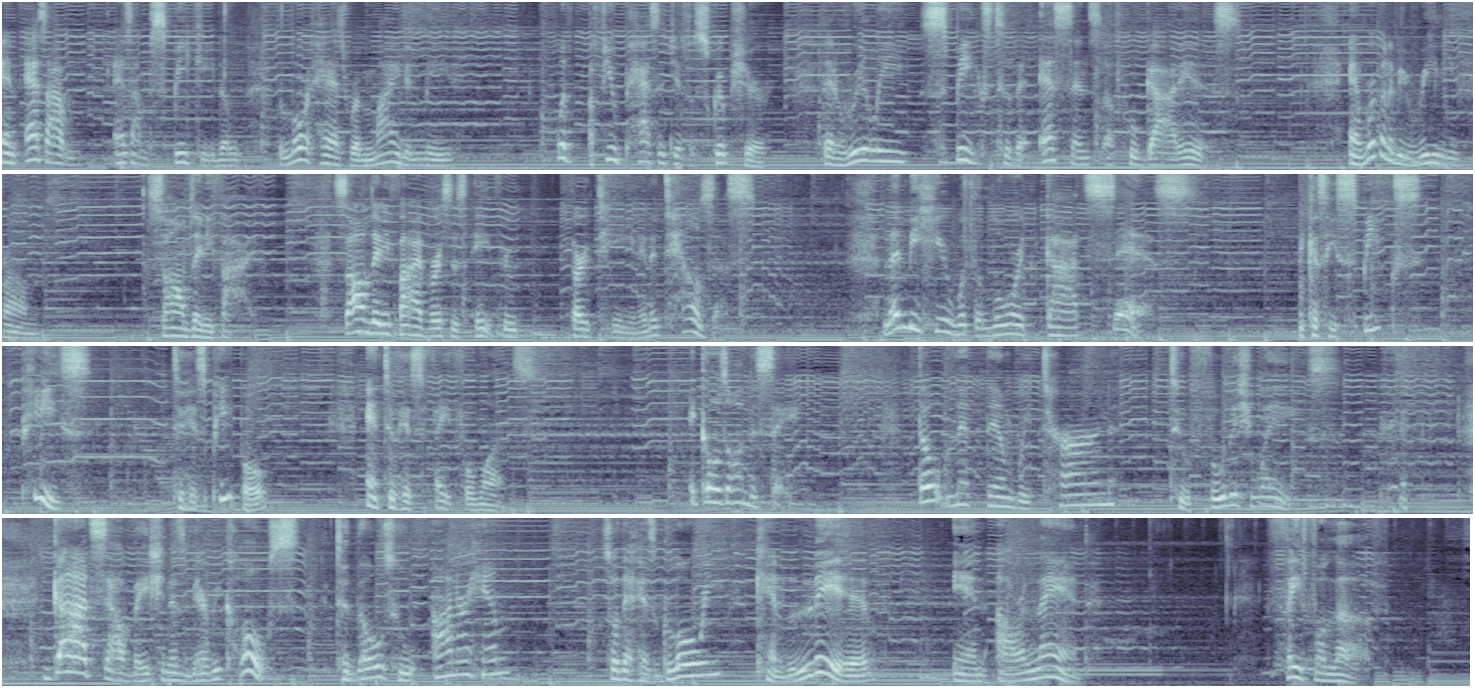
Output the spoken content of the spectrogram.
And as I'm as I'm speaking, the, the Lord has reminded me with a few passages of scripture that really speaks to the essence of who God is. And we're going to be reading from Psalms 85. Psalms 85, verses 8 through 13. And it tells us, Let me hear what the Lord God says, because he speaks peace to his people and to his faithful ones. It goes on to say, don't let them return to foolish ways. God's salvation is very close to those who honor Him so that His glory can live in our land. Faithful love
